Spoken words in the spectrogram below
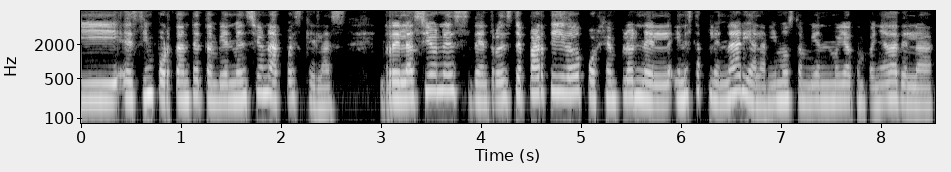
y es importante también mencionar pues que las relaciones dentro de este partido, por ejemplo, en, el, en esta plenaria la vimos también muy acompañada de la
